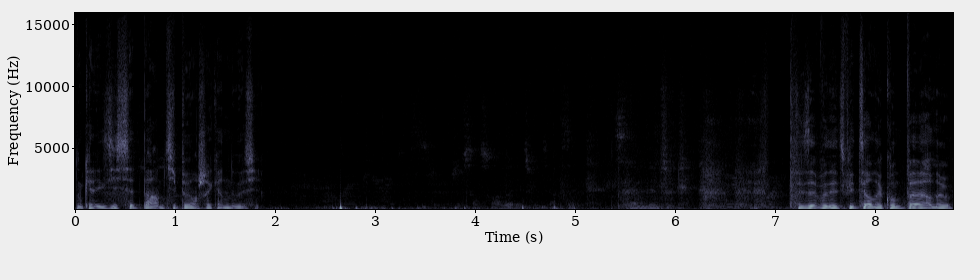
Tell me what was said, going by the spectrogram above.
Donc elle existe cette part un petit peu en chacun de nous aussi. Tes abonnés Twitter ne comptent pas Arnaud.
